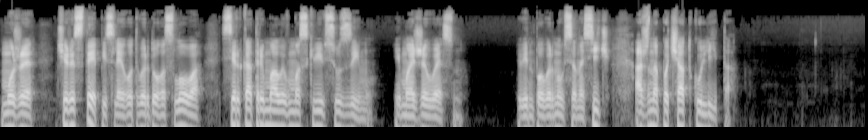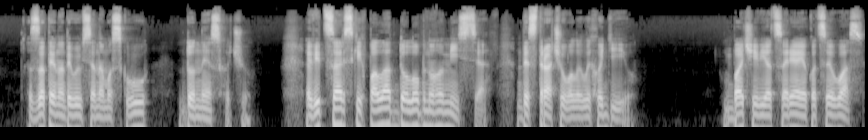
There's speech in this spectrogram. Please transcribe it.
Може, через те, після його твердого слова, сірка тримали в Москві всю зиму і майже весну. Він повернувся на Січ аж на початку літа. Зате надивився на Москву до Несхочу, від царських палат до лобного місця, де страчували лиходію. Бачив я царя, як оце вас,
